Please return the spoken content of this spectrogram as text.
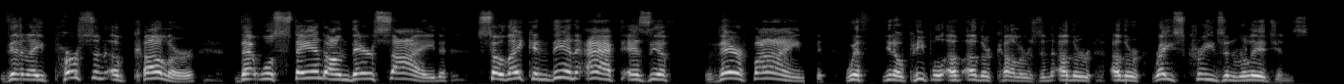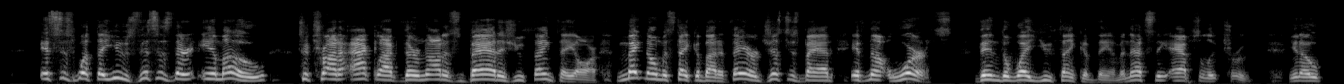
than a person of color that will stand on their side so they can then act as if they're fine with you know people of other colors and other other race creeds and religions this is what they use this is their mo to try to act like they're not as bad as you think they are make no mistake about it they are just as bad if not worse than the way you think of them and that's the absolute truth you know,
